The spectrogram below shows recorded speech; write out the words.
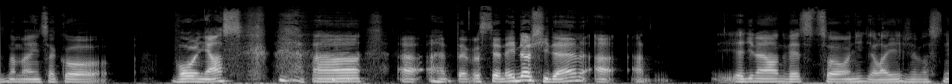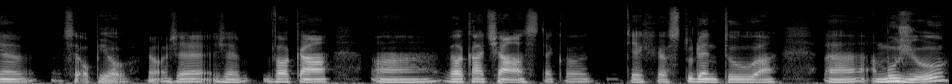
znamená něco jako volňas a, a, a to je prostě nejdelší den a, a jediná věc, co oni dělají, že vlastně se opijou, jo? Že, že velká, a, velká část jako těch studentů a, a, a mužů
